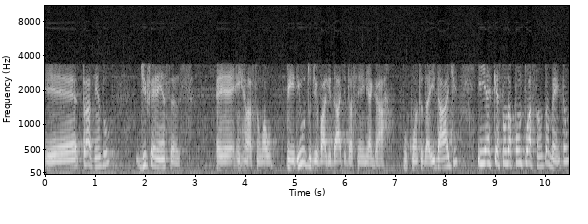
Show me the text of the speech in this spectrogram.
é, trazendo diferenças é, em relação ao período de validade da CNH por conta da idade e a questão da pontuação também. Então,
